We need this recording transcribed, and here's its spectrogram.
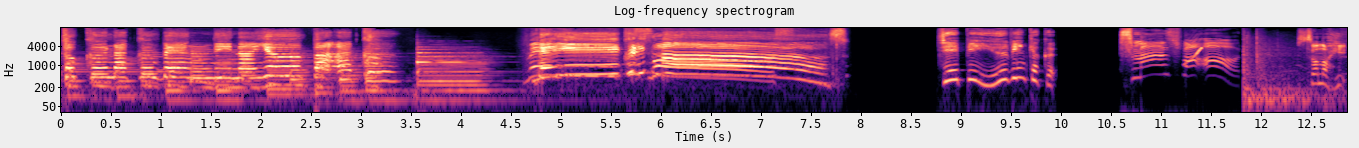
特楽便利な U パーク。メリークリスマス！JP 郵便局スマッシュフォーオーその日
